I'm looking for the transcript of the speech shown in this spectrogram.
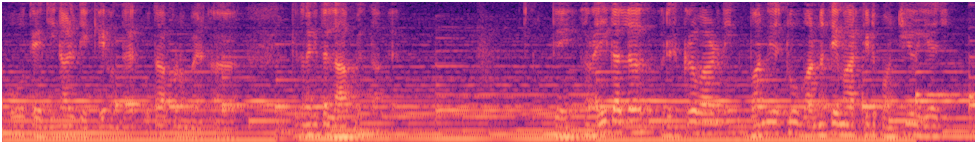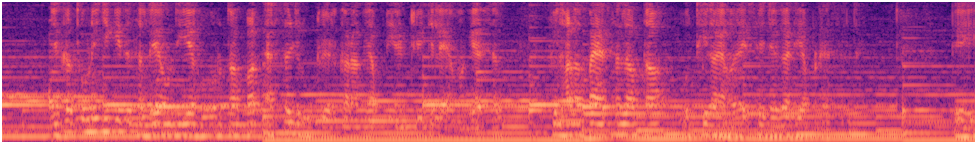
ਉਹ ਤੇਜ਼ੀ ਨਾਲ ਡੀਕੇ ਹੁੰਦਾ ਹੈ, ਉਹਦਾ ਆਪਾਂ ਨੂੰ ਕਿਤੇ ਨਾ ਕਿਤੇ ਲਾਭ ਮਿਲਦਾ ਪਿਆ। ਤੇ ਰਹੀ ਗੱਲ ਰਿਸਕ ਰਿਵਾਰਡ ਦੀ 1:1 ਤੇ ਮਾਰਕੀਟ ਪਹੁੰਚੀ ਹੋਈ ਹੈ ਜੀ। ਜੇਕਰ ਥੋੜੀ ਜਿਹੀ ਕਿਤੇ ਥੱਲੇ ਆਉਂਦੀ ਹੈ, ਹੋਰ ਤਾਂ ਆਪਾਂ ਐਸਐਲ ਜ਼ਰੂਰ ਟ੍ਰੇਡ ਕਰਾਂਗੇ, ਆਪਣੀ ਐਂਟਰੀ ਤੇ ਲੈ ਆਵਾਂਗੇ ਐਸਐਲ ਫਿਲਹਾਲ ਆਪਾਂ ਐਸਐਲ ਆਪਦਾ ਉੱਥੇ ਹੀ ਲਾਇਆ ਹੋਇਆ, ਇਸੇ ਜਗ੍ਹਾ ਤੇ ਆਪਣਾ ਐਸਐਲ ਹੈ। ਤੇ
